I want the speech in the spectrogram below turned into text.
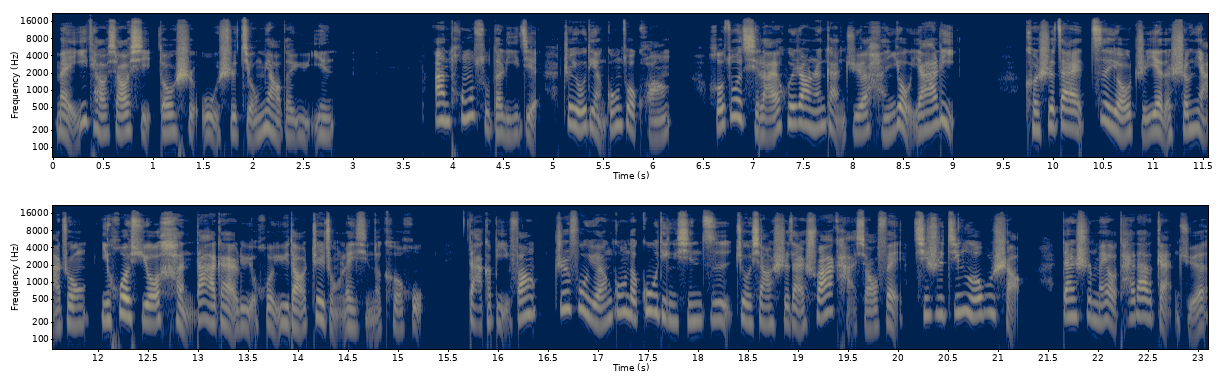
每一条消息都是五十九秒的语音。按通俗的理解，这有点工作狂，合作起来会让人感觉很有压力。可是，在自由职业的生涯中，你或许有很大概率会遇到这种类型的客户。打个比方，支付员工的固定薪资就像是在刷卡消费，其实金额不少，但是没有太大的感觉。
